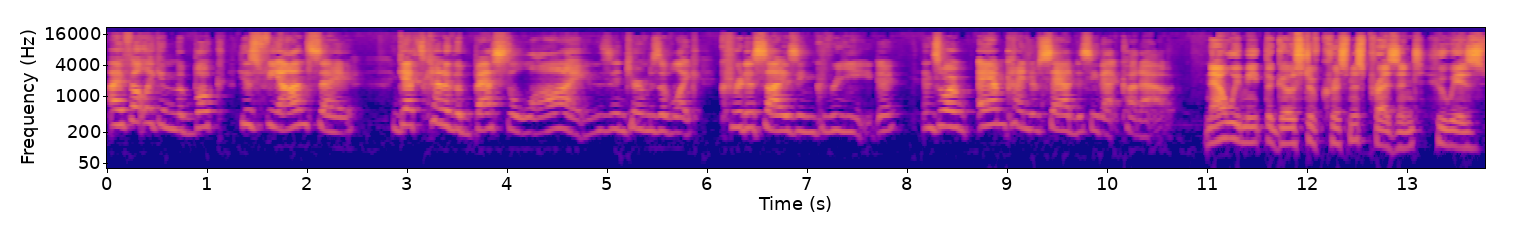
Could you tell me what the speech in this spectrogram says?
I felt like in the book his fiance gets kind of the best lines in terms of like criticizing greed. And so I am kind of sad to see that cut out. Now we meet the Ghost of Christmas Present, who is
